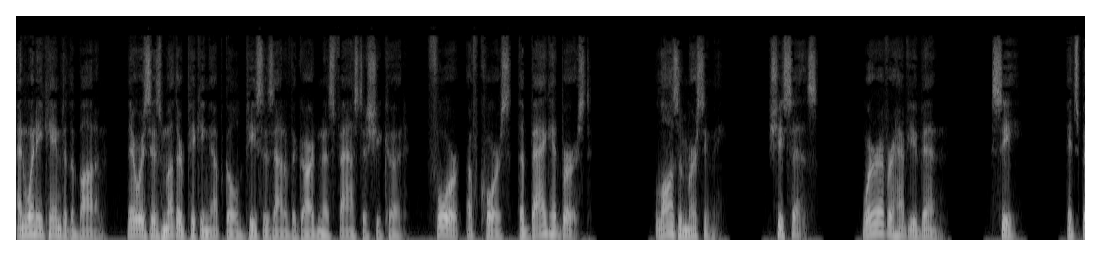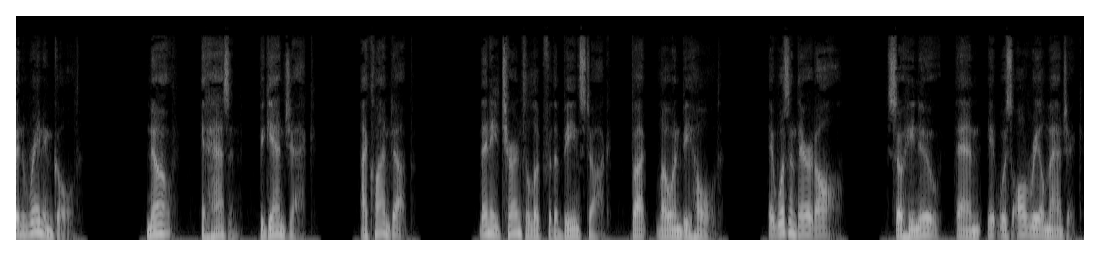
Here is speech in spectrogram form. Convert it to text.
And when he came to the bottom, there was his mother picking up gold pieces out of the garden as fast as she could, for, of course, the bag had burst. Laws o' mercy me. She says. Wherever have you been? See. It's been raining gold. No, it hasn't, began Jack. I climbed up. Then he turned to look for the beanstalk, but, lo and behold, it wasn't there at all. So he knew, then, it was all real magic.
